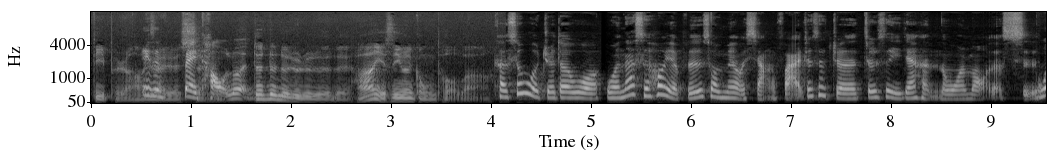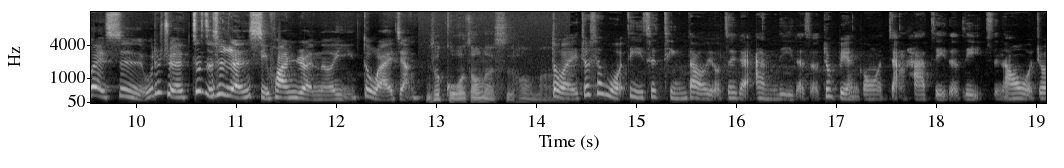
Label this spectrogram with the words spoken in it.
deep，然后越来越被讨论。对对对对对对对，好像也是因为公投吧。可是我觉得我我那时候也不是说没有想法，就是觉得就是一件很 normal 的事。我也是，我就觉得这只是人喜欢人而已。对我来讲，你说国中的时候吗？对，就是我第一次听到有这个案例的时候，就别人跟我讲他自己的例子，然后我就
